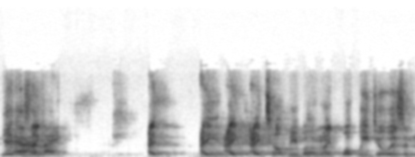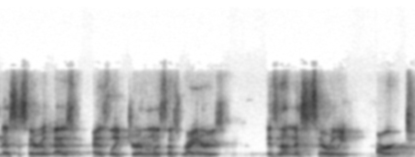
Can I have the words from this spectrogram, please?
yeah, because like, like I, I, I tell people, I'm like, what we do isn't necessarily as as like journalists, as writers, it's not necessarily art,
